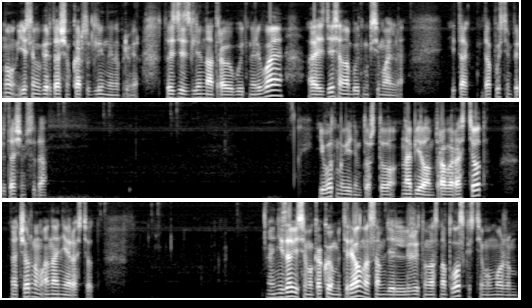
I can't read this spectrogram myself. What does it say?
Ну, если мы перетащим в карту длины, например, то здесь длина травы будет нулевая, а здесь она будет максимальная. Итак, допустим, перетащим сюда. И вот мы видим то, что на белом трава растет, на черном она не растет. Независимо какой материал на самом деле лежит у нас на плоскости, мы можем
